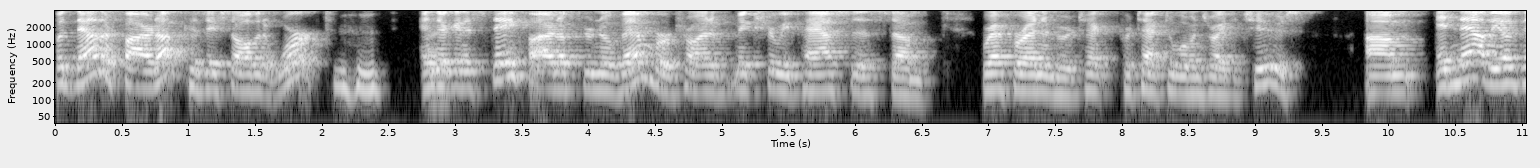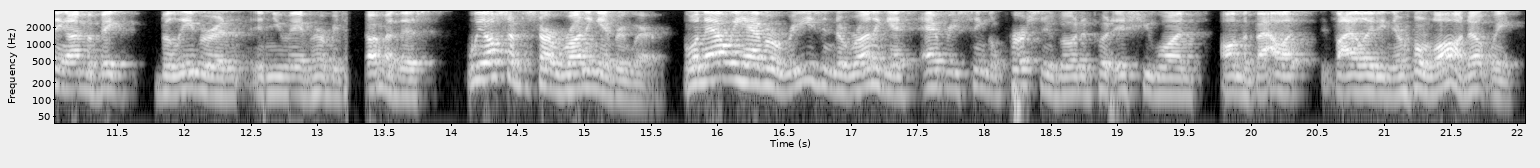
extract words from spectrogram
but now they're fired up because they saw that it worked, mm-hmm. and they're going to stay fired up through November, trying to make sure we pass this um, referendum to protect protect a woman's right to choose. Um, and now the other thing I'm a big believer in, and you may have heard me talk about this. We also have to start running everywhere. Well, now we have a reason to run against every single person who voted put issue one on the ballot, violating their own law, don't we?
